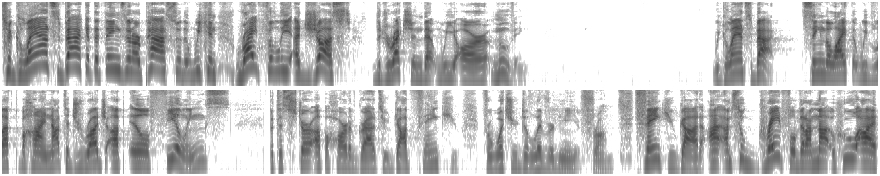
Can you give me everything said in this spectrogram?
to glance back at the things in our past so that we can rightfully adjust the direction that we are moving. We glance back, seeing the life that we've left behind, not to drudge up ill feelings, but to stir up a heart of gratitude. God, thank you for what you delivered me from. Thank you, God. I, am so grateful that I'm not who I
